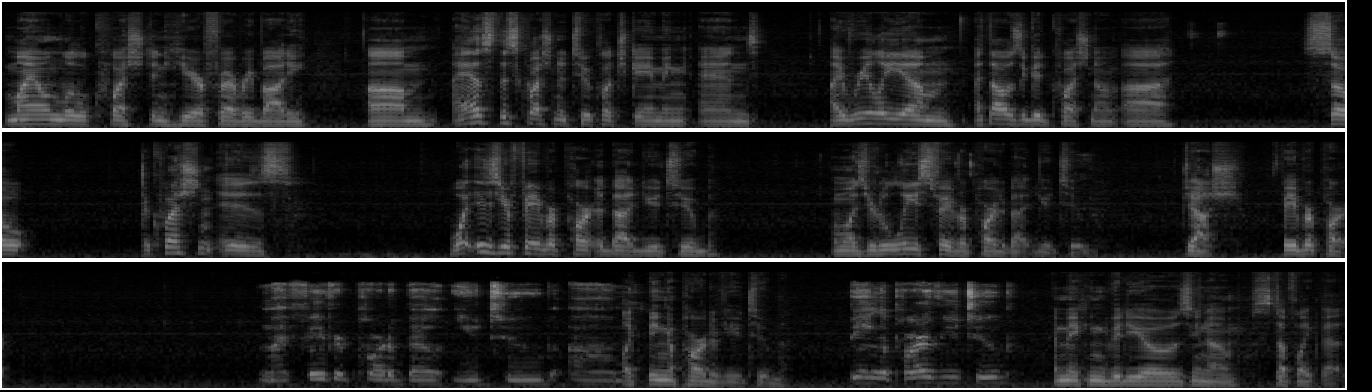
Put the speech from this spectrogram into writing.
my own little question here for everybody. Um, I asked this question to Two Clutch Gaming, and I really um I thought it was a good question. Uh, so the question is, what is your favorite part about YouTube, and what's your least favorite part about YouTube? Josh, favorite part, My favorite part about YouTube, um, like being a part of YouTube being a part of YouTube, and making videos, you know, stuff like that.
